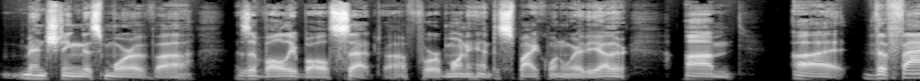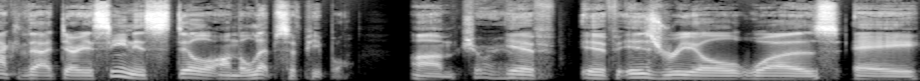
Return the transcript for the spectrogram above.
mentioning this more of uh, as a volleyball set uh, for Moynihan to spike one way or the other. Um, uh, the fact that Yassin is still on the lips of people. Um, sure. Yeah. If if Israel was a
